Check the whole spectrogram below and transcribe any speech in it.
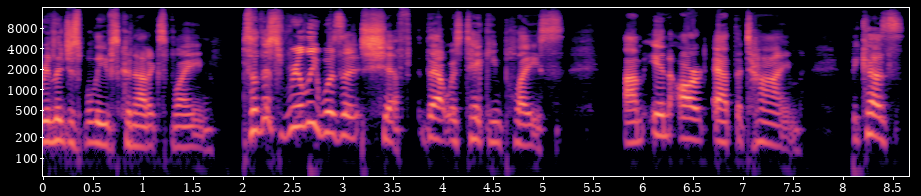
religious beliefs could not explain so this really was a shift that was taking place um, in art at the time because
